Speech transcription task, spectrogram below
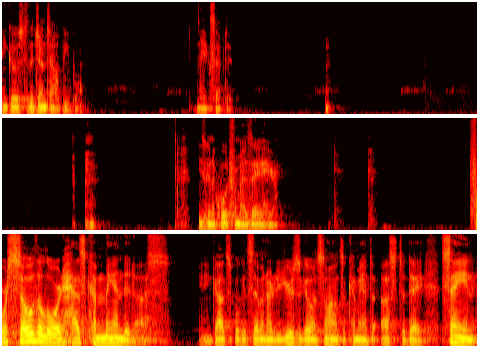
He goes to the Gentile people, and they accept it. He's going to quote from Isaiah here. For so the Lord has commanded us. God spoke it 700 years ago, and somehow it's a command to us today, saying,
